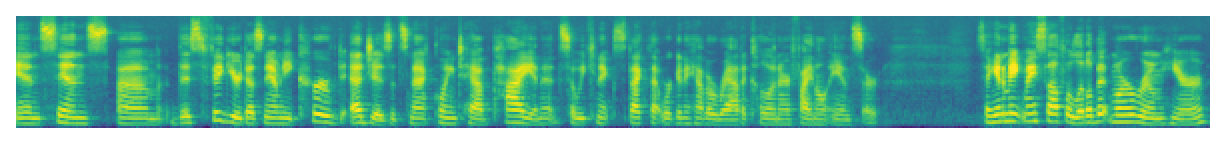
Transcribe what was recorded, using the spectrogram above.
And since um, this figure doesn't have any curved edges, it's not going to have pi in it, so we can expect that we're going to have a radical in our final answer. So I'm going to make myself a little bit more room here.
